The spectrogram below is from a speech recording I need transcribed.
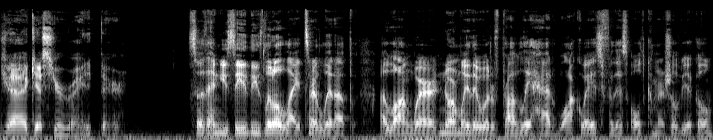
yeah, I guess you're right there. So then you see these little lights are lit up along where normally they would have probably had walkways for this old commercial vehicle.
